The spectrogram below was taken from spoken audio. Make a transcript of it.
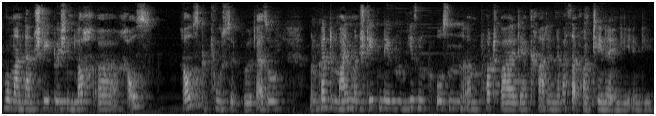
wo man dann steht, durch ein Loch äh, raus, rausgepustet wird. Also man könnte meinen, man steht neben einem riesengroßen ähm, Pottwal, der gerade eine Wasserfontäne in die, in die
